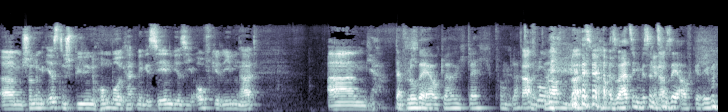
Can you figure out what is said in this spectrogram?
Ähm, schon im ersten Spiel in Homburg hat man gesehen, wie er sich aufgerieben hat. Ähm, ja. Da flog er ja auch, glaube ich, gleich vom Platz. Da flog er auf den Platz, ja. also er hat sich ein bisschen genau. zu sehr aufgerieben.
